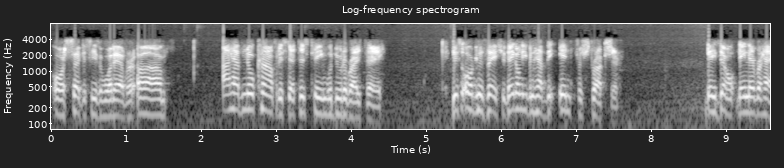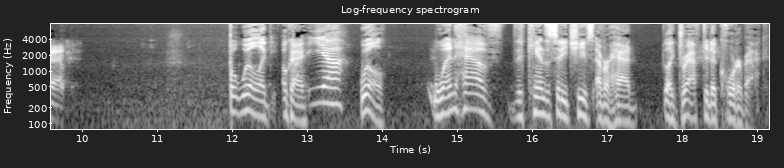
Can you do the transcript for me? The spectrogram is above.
or second season, whatever. Um, I have no confidence that this team will do the right thing. This organization, they don't even have the infrastructure. They don't. They never have. but Will, like, okay, Yeah. Will, when have the Kansas City Chiefs ever had like drafted a quarterback?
